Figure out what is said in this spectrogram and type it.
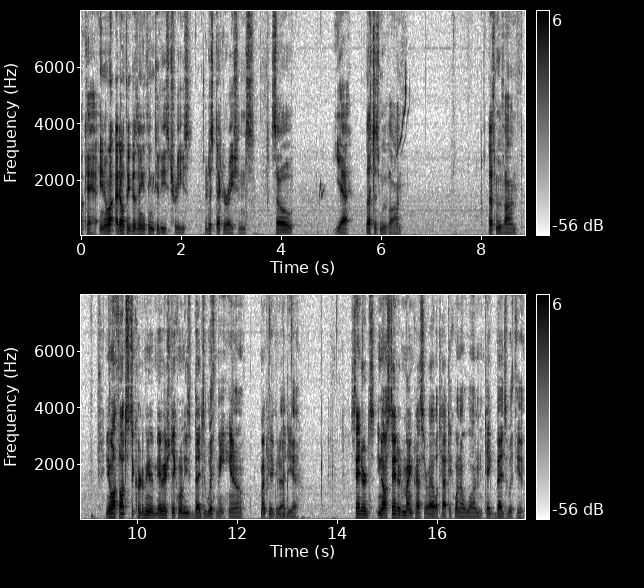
Okay, you know what? I don't think there's anything to these trees. They're just decorations. So, yeah. Let's just move on. Let's move on. You know what thought just occurred to me? Maybe I should take one of these beds with me, you know? Might be a good idea. Standards, you know, standard Minecraft survival tactic 101. Take beds with you.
